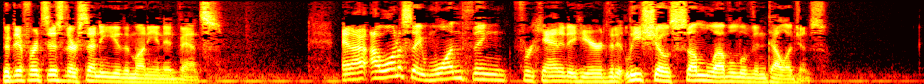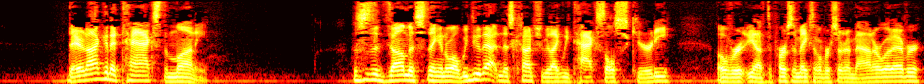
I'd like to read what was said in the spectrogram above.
The difference is they're sending you the money in advance. And I, I want to say one thing for Canada here that at least shows some level of intelligence. They're not going to tax the money. This is the dumbest thing in the world. We do that in this country. Like we tax Social Security over, you know, if the person makes over a certain amount or whatever.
